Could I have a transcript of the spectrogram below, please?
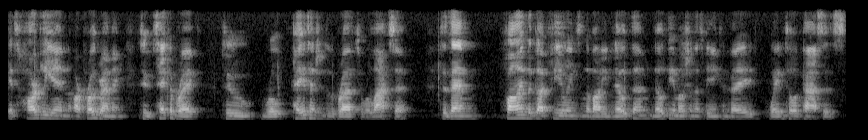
It's hardly in our programming to take a break, to pay attention to the breath, to relax it, to then find the gut feelings in the body, note them, note the emotion that's being conveyed, wait until it passes.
